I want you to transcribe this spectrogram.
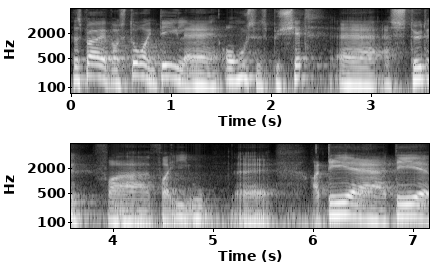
Så spørger jeg, hvor stor en del af Aarhus' budget er, er støtte fra, fra EU? Øh, og det er, det er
